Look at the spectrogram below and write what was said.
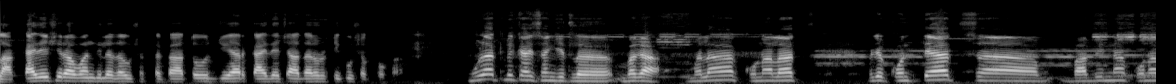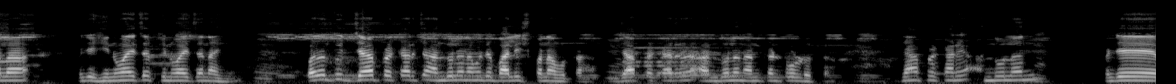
ला कायदेशीर आव्हान दिलं जाऊ शकतं का? तो जी आर कायद्याच्या आधारावर टिकू शकतो का? मुळात मी काय सांगितलं? बघा मला कोणालाच म्हणजे कोणत्याच बाबींना कोणाला म्हणजे हिनवायचं फिनवायचं नाही. परंतु ज्या प्रकारच्या आंदोलनामध्ये बालिशपणा होता ज्या प्रकारे आंदोलन अनकंट्रोल्ड होतं ज्या प्रकारे आंदोलन म्हणजे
